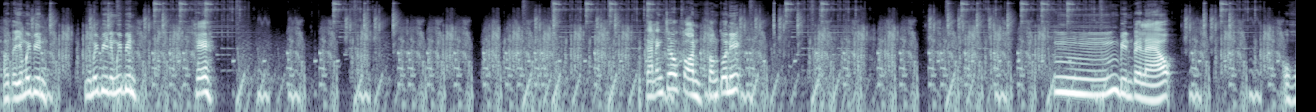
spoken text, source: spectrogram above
เอาแต่ยังไม่บิน ยังไม่บินยังไม่บิน โอเค การแองเจิลก่อนสองตัวนี้ อืม บินไปแล้ว โอ้โห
